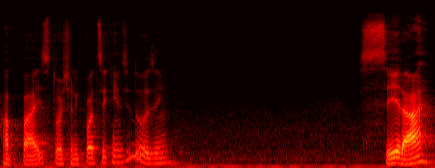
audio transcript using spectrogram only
Rapaz, estou achando que pode ser 512, hein? Será?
